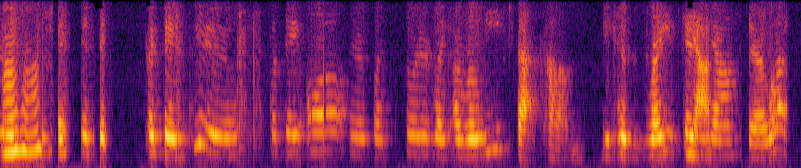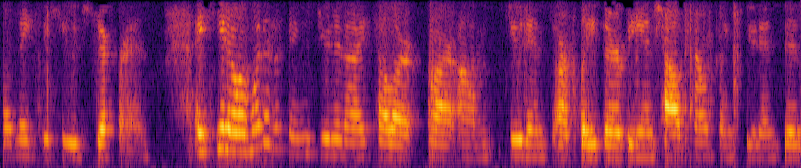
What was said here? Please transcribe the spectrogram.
sure mm-hmm. if, if they but they do, but they all there's like sort of like a relief that comes because right getting yeah. down to their level makes a huge difference. You know, and one of the things June and I tell our our um, students, our play therapy and child counseling students, is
